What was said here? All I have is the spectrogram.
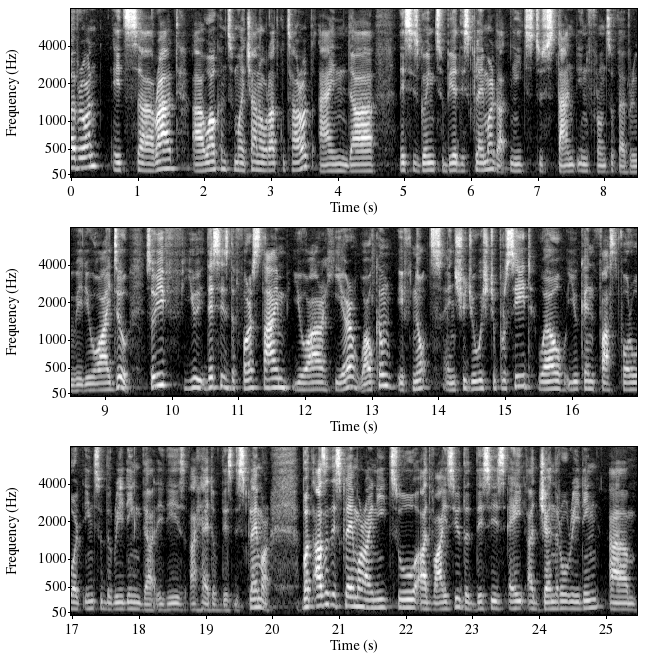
everyone, it's uh, Rad. Uh, welcome to my channel Rad Tarot and uh, this is going to be a disclaimer that needs to stand in front of every video I do. So if you this is the first time you are here, welcome. If not, and should you wish to proceed, well, you can fast forward into the reading that it is ahead of this disclaimer. But as a disclaimer, I need to advise you that this is a, a general reading um,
